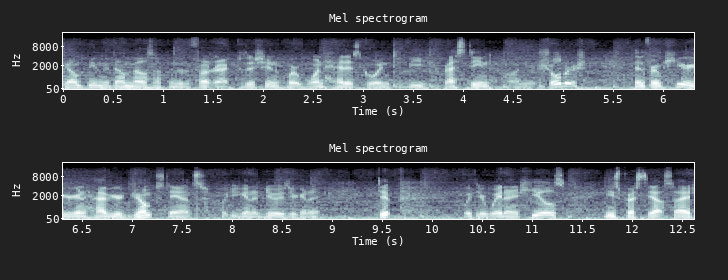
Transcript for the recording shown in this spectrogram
jumping the dumbbells up into the front rack position where one head is going to be resting on your shoulders. Then from here, you're gonna have your jump stance. What you're gonna do is you're gonna dip with your weight on your heels, knees press the outside,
